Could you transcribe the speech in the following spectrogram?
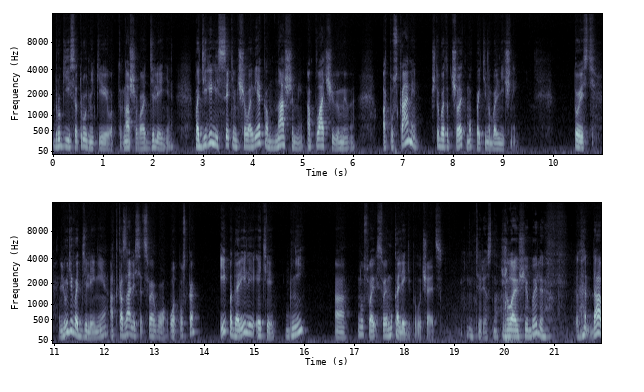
другие сотрудники вот нашего отделения, поделились с этим человеком нашими оплачиваемыми отпусками, чтобы этот человек мог пойти на больничный. То есть люди в отделении отказались от своего отпуска и подарили эти дни а, ну, свой, своему коллеге, получается. Интересно. Желающие были? Да,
